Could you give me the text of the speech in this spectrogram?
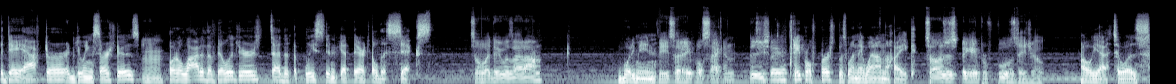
the day after and doing searches, hmm but a lot of the villagers said that the police didn't get there till the 6th. So what day was that on? What do you mean? You said April second. Did you say? April 1st was when they went on the hike. So it was just a big April Fool's Day joke Oh yes, it was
